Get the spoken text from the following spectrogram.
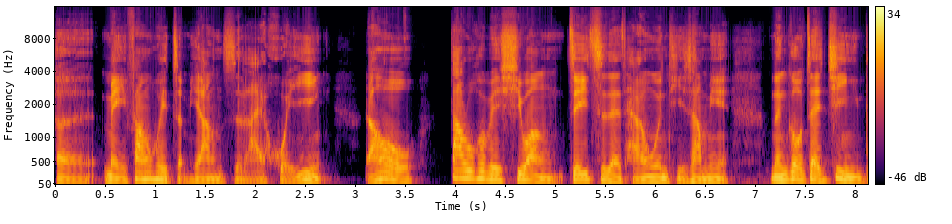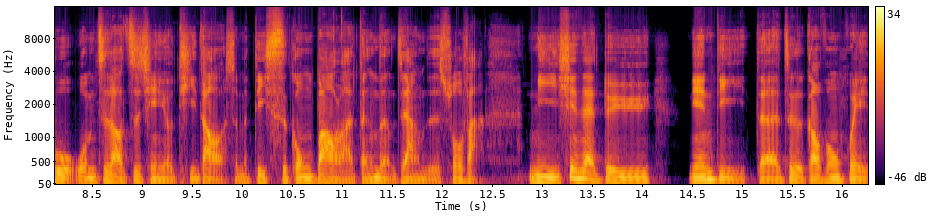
呃，美方会怎么样子来回应？然后大陆会不会希望这一次在台湾问题上面能够再进一步？我们知道之前有提到什么第四公报啦等等这样子说法。你现在对于年底的这个高峰会，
